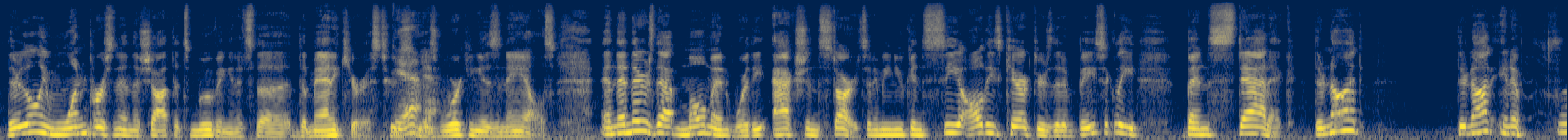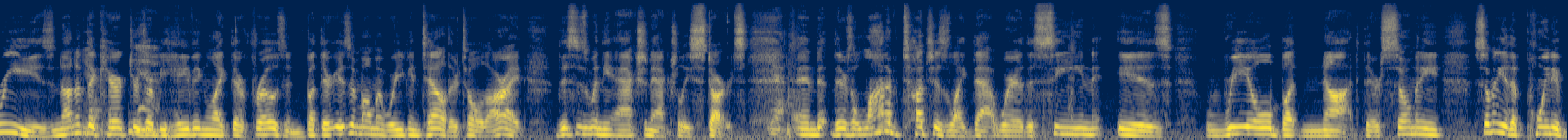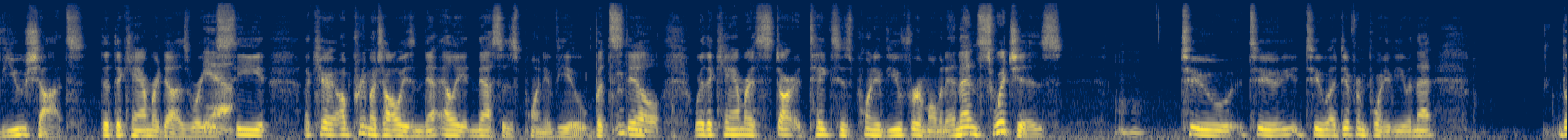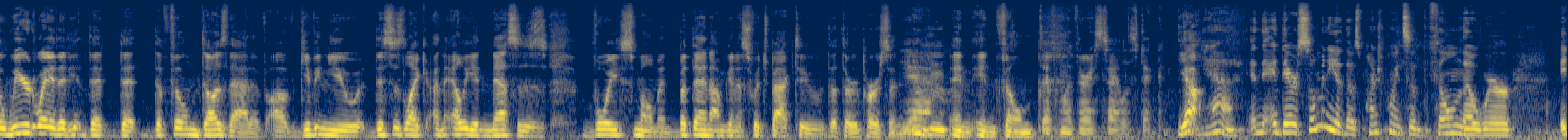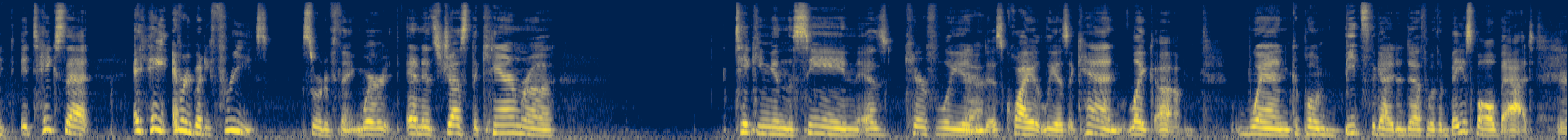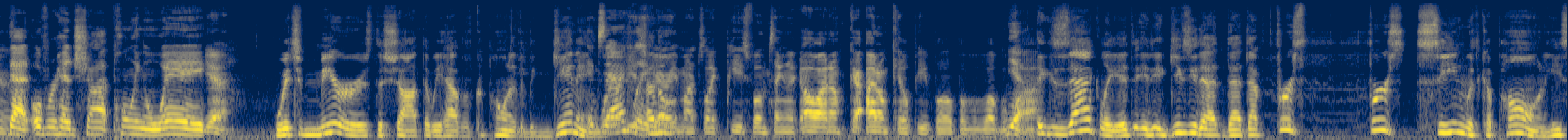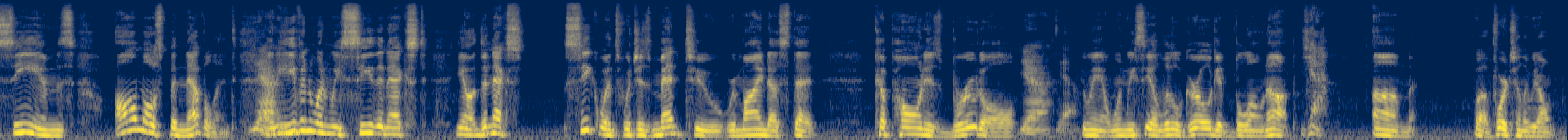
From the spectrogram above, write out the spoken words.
There's only one person in the shot that's moving, and it's the the manicurist who's, Yeah. who's working his nails. And then there's that moment where the action starts, and I mean you can see all these characters that have basically been static. They're not they're not in a freeze. None of the Yeah. characters are behaving like they're frozen, but there is a moment where you can tell they're told, "All right, this is when the action actually starts." Yeah. And there's a lot of touches like that where the scene is real but not. There's so many so many of the point of view shots that the camera does where Yeah. you see a character uh, pretty much always ne- Eliot Ness's point of view, but mm-hmm. still where the camera start takes his point of view for a moment and then switches mm-hmm. To to to a different point of view and that the weird way that that that the film does that of of giving you this is like an Eliot Ness's voice moment but then I'm going to switch back to the third person Yeah. in in film Definitely very stylistic. yeah Yeah, and th- there are so many of those punch points of the film though where it it takes that "Eh, hey everybody freeze sort of thing where and it's just the camera taking in the scene as carefully and Yeah. as quietly as it can like um, when Capone beats the guy to death with a baseball bat Yeah. that overhead shot pulling away Yeah. which mirrors the shot that we have of Capone at the beginning Exactly. Where he's very much like peaceful and saying like, "Oh, I don't, I don't kill people." Blah blah blah blah. Yeah. blah. Exactly. It, it, it gives you that, that, that first first scene with Capone, he seems almost benevolent. Yeah. And even when we see the next, you know, the next sequence, which is meant to remind us that Capone is brutal. Yeah. Yeah. You know, when we see a little girl get blown up, Yeah. Um, well, fortunately, we don't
